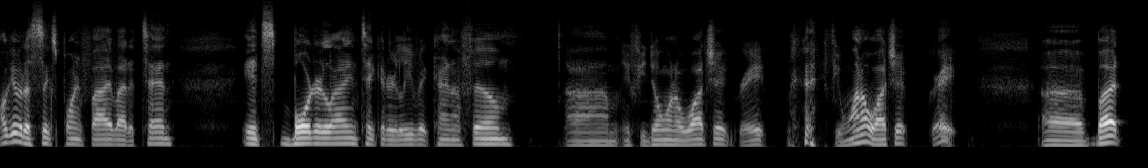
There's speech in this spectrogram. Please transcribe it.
I'll give it a 6.5 out of 10. It's borderline, take it or leave it kind of film. Um, if you don't want to watch it, great. if you want to watch it, great. Uh, but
